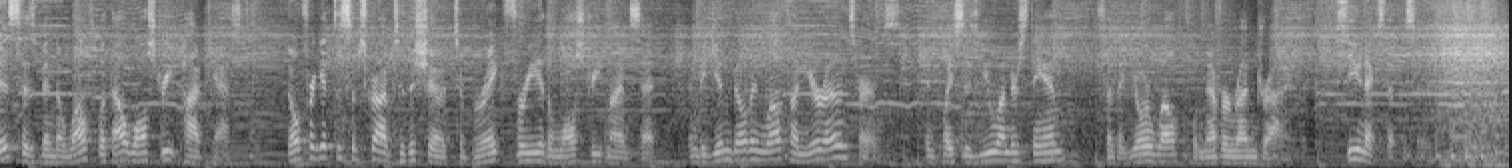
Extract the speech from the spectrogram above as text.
This has been the Wealth Without Wall Street podcast. Don't forget to subscribe to the show to break free of the Wall Street mindset and begin building wealth on your own terms in places you understand so that your wealth will never run dry. See you next episode.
